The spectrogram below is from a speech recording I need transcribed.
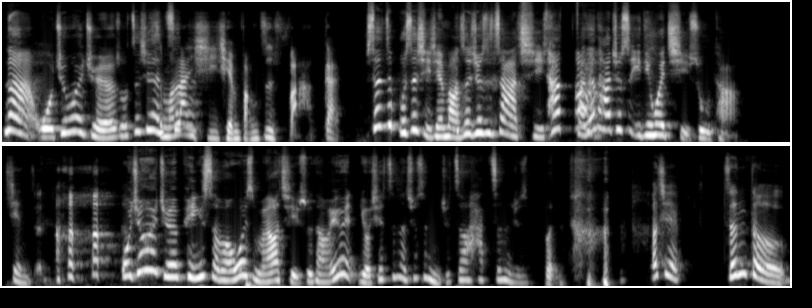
那我就会觉得说，这些人什么烂洗钱防治法干，甚至不是洗钱防治，就是诈欺。他反正他就是一定会起诉他，见人。我就会觉得，凭什么？为什么要起诉他们？因为有些真的就是，你就知道他真的就是笨，而且真的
